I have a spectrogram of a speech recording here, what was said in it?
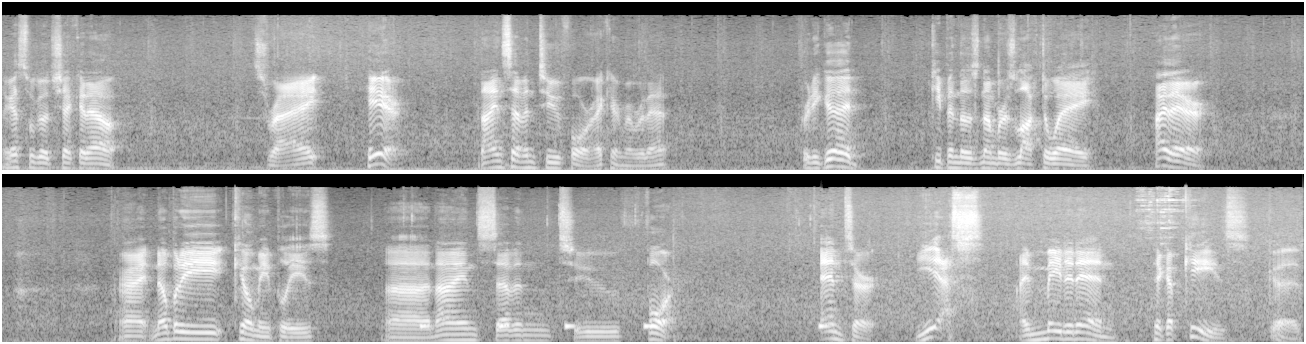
I guess we'll go check it out. It's right here. 9724. I can remember that. Pretty good. Keeping those numbers locked away. Hi there. Alright, nobody kill me, please. Uh, 9724. Enter. Yes! I made it in. Pick up keys. Good.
